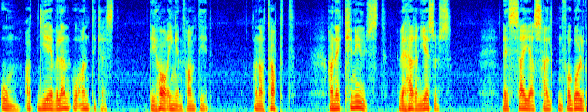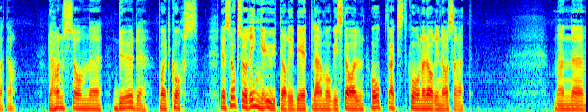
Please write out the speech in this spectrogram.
om at djevelen og Antikrist, de har ingen framtid. Han har tapt. Han er knust ved Herren Jesus. Det er seiershelten fra Golgata. Det er han som eh, døde på et kors. Det så også ringe ut der i Betlehem og i stallen og oppvekstkornet der i Nasaret. Men eh,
